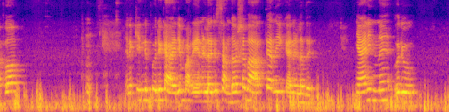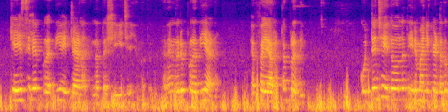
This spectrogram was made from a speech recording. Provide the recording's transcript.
അപ്പോൾ എനിക്ക് ഇന്നിപ്പോൾ ഒരു കാര്യം പറയാനുള്ള ഒരു സന്തോഷ വാർത്ത അറിയിക്കാനുള്ളത്. ഞാൻ ഇന്ന് ഒരു കേസിലെ പ്രതിയായിട്ടാണ് ഇന്നത്തെ ഷീ ചെയ്യുന്നത്. ഞാൻ ഇന്നൊരു പ്രതിയാണ്. എഫ് ഐ ആർ ഇട്ട പ്രതി. കുറ്റം ചെയ്തു എന്ന് തീരുമാനിക്കേണ്ടത്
